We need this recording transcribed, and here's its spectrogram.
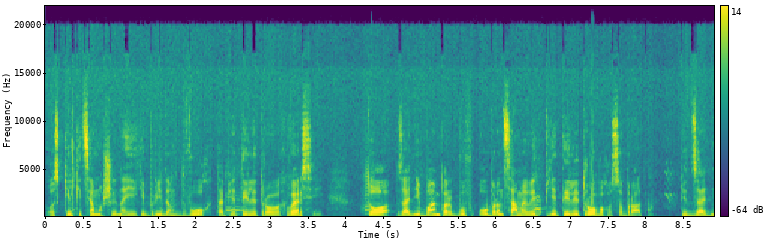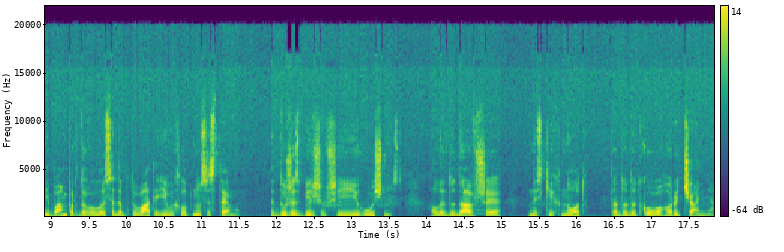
Оскільки ця машина є гібридом 2 та 5-літрових версій, то задній бампер був обран саме від 5-літрового собрата. Під задній бампер довелося адаптувати і вихлопну систему, не дуже збільшивши її гучність, але додавши низьких нот та додаткового ричання.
